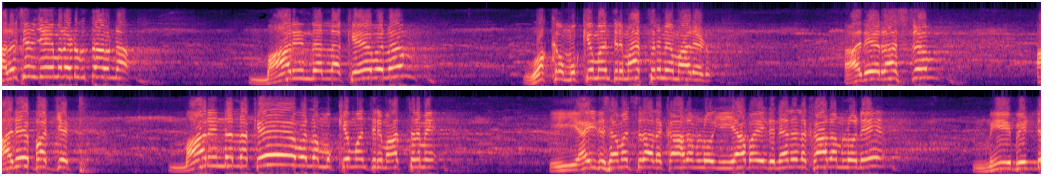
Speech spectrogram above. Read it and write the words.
ఆలోచన చేయమని అడుగుతా ఉన్నా. మారిందల్లా కేవలం ఒక్క ముఖ్యమంత్రి మాత్రమే మారాడు. అదే రాష్ట్రం అదే బడ్జెట్. మారిందల్లా కేవలం ముఖ్యమంత్రి మాత్రమే. ఈ ఐదు సంవత్సరాల కాలంలో ఈ యాభై ఐదు నెలల కాలంలోనే మీ బిడ్డ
